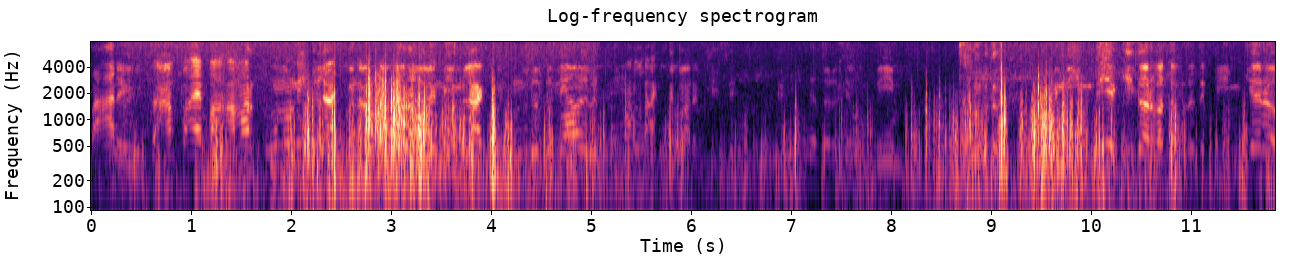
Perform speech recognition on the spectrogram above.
পাহাড়ি নিম। আ- পা- পা- আমার কোনো নিম লাগবে না আমার নিম লাগবে তুমি যদি নেওয়া হলে তোমার লাগতে পারে পিছে তোর যেমন ভীম। তুমি নিম দিয়ে কি করবা তুমি যদি ভীম কেরো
